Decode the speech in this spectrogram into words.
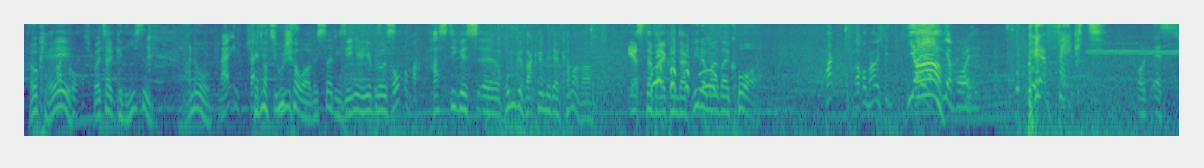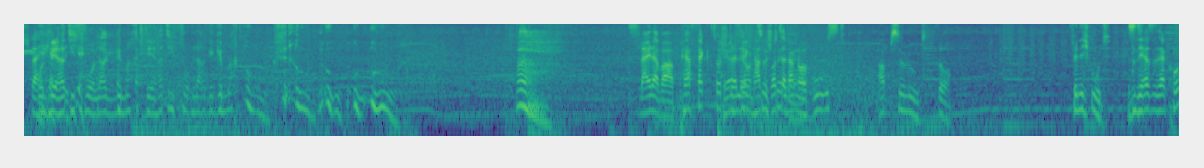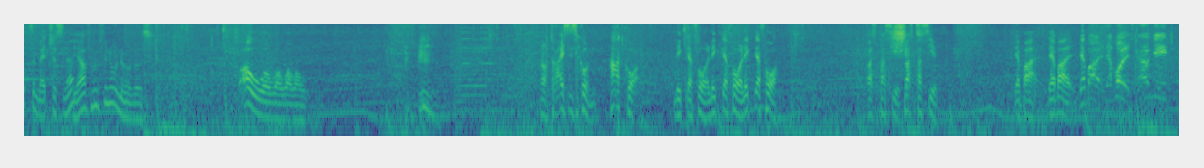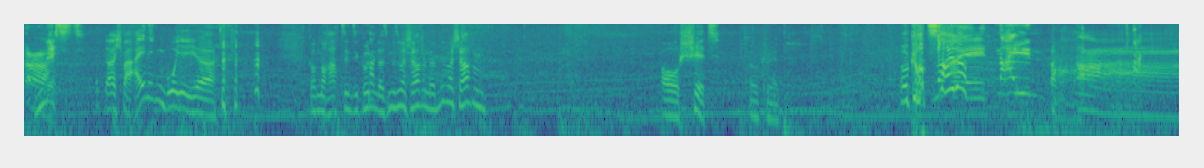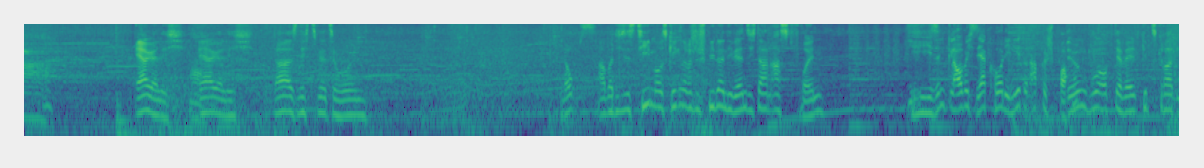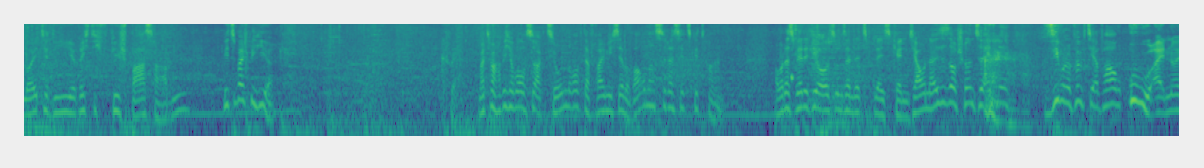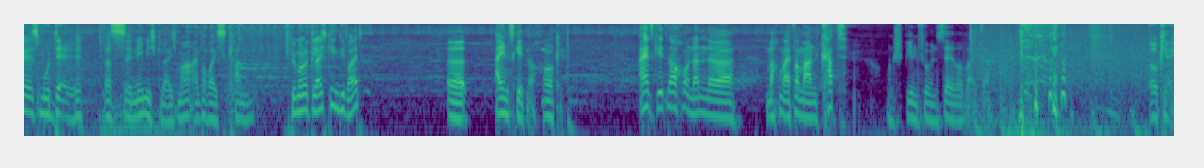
Okay, Marco. ich wollte es halt genießen. Hanno. Nein, Für die Zuschauer, wisst ihr, die sehen ja hier bloß hastiges äh, Rumgewackel mit der Kamera. Erster Ballkontakt, wieder mal bei Chor. Fuck, warum habe ich den... Ja! Jawohl! Perfekt! Und es steigt Und wer hat die sich. Vorlage gemacht? Wer hat die Vorlage gemacht? Uh, uh, uh, uh, uh. Ah, Slider war perfekt zur Perfekt Stelle und hatte Gott sei Dank noch Boost. absolut. So. Finde ich gut. Das sind sehr, sehr kurze Matches, ne? Ja, fünf Minuten immer bloß. Wow, wow, wow, wow, wow. noch 30 Sekunden. Hardcore. Legt er vor, legt er vor, legt er vor. Was passiert? Was Shit. passiert? Der Ball, der Ball, der Ball, der rollt, er geht. Ah. Mist! Könnt ihr euch mal einigen, wo ihr hier... Komm, noch 18 Sekunden, das müssen wir schaffen, das müssen wir schaffen. Oh shit. Oh crap. Oh Gott, Slider! Nein! Ah. Ärgerlich, Ah. ärgerlich. Da ist nichts mehr zu holen. Nopes. Aber dieses Team aus gegnerischen Spielern, die werden sich da an Ast freuen. Die sind, glaube ich, sehr koordiniert und abgesprochen. Irgendwo auf der Welt gibt es gerade Leute, die richtig viel Spaß haben. Wie zum Beispiel hier. Crap. Manchmal habe ich aber auch so Aktionen drauf, da frage ich mich selber, warum hast du das jetzt getan? Aber das werdet ihr aus unseren Let's Plays kennen. Tja, und da ist es auch schon zu Ende. 750 Erfahrung. Uh, ein neues Modell. Das äh, nehme ich gleich mal, einfach weil ich es kann. Spielen wir noch gleich gegen die weiter? Äh, eins geht noch. Okay. Eins geht noch und dann äh, machen wir einfach mal einen Cut und spielen für uns selber weiter. Okay.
